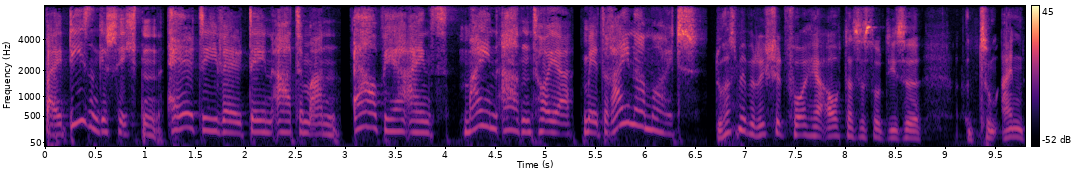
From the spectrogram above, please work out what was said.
Bei diesen Geschichten hält die Welt den Atem an. RBR1, mein Abenteuer mit Rainer Meutsch. Du hast mir berichtet vorher auch, dass es so diese zum einen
